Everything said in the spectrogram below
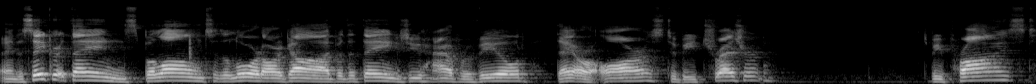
And the secret things belong to the Lord our God, but the things you have revealed, they are ours to be treasured, to be prized,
